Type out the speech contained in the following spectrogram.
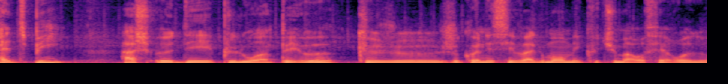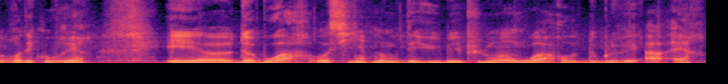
Headp, H-E-D plus loin P-E, que je, connaissais vaguement mais que tu m'as refait redécouvrir, et euh, Dubwar aussi, donc D-U-B plus loin War, W-A-R.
